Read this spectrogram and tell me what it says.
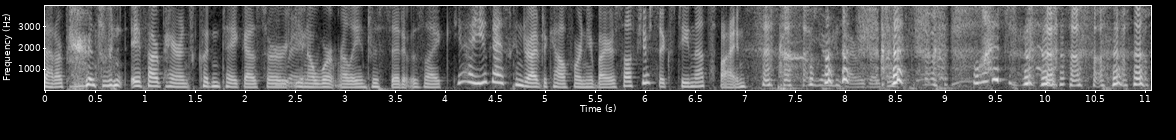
that our parents would if our parents couldn't take us or you know weren't really interested it was like yeah you guys can drive to california by yourself you're 16 that's fine You're on driver's license. what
